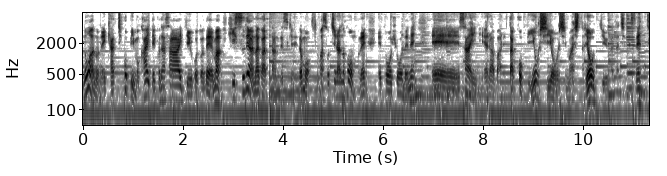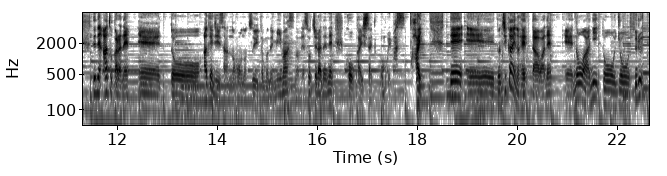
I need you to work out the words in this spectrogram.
ノアのね、キャッチコピーも書いてくださいということで、まあ、必須ではなかったんですけれども、まあ、そちらの方もね、投票でね、えー3位に選ばれたコピーを使用しましたよっていう形ですね。でね、後からね、えーっと、アゲジーさんの方のツイートもね、見ますので、そちらでね、公開したいと思います。はい。で、えーっと、次回のヘッダーはね、えノアに登場する、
